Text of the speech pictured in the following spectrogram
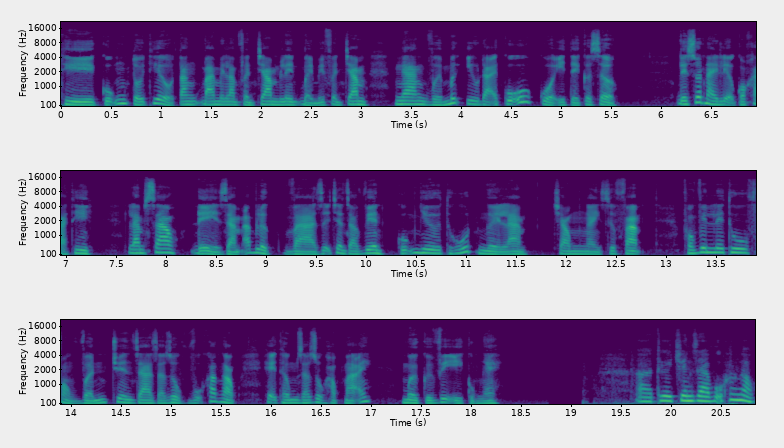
thì cũng tối thiểu tăng 35% lên 70% ngang với mức ưu đãi cũ của y tế cơ sở. Đề xuất này liệu có khả thi? Làm sao để giảm áp lực và giữ chân giáo viên cũng như thu hút người làm trong ngành sư phạm? Phóng viên Lê Thu phỏng vấn chuyên gia giáo dục Vũ Khắc Ngọc, hệ thống giáo dục học mãi. Mời quý vị cùng nghe. À, thưa chuyên gia Vũ Khắc Ngọc,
